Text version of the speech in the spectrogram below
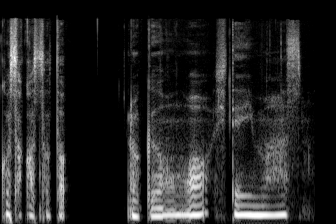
こそこそと録音をしています。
